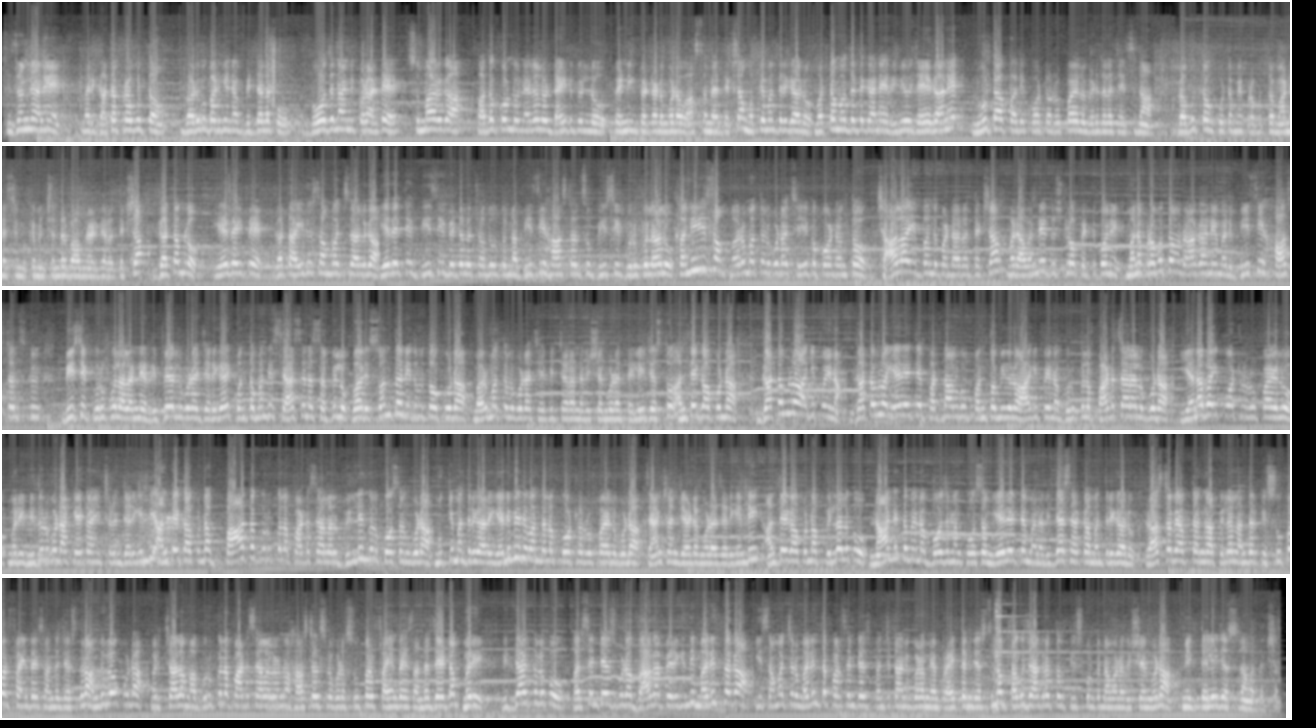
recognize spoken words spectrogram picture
నిజంగానే మరి గత ప్రభుత్వం బడుగు బడిగిన బిడ్డలకు భోజనాన్ని కూడా అంటే సుమారుగా పదకొండు నెలలు డైట్ బిల్లు పెండింగ్ పెట్టడం కూడా వాస్తవమే అధ్యక్ష. ముఖ్యమంత్రి గారు మొట్టమొదటిగానే రివ్యూ చేయగానే నూట పది కోట్ల రూపాయలు విడుదల చేసిన ప్రభుత్వం కూటమి ప్రభుత్వం అనేసి ముఖ్యమంత్రి చంద్రబాబు నాయుడు గారు అధ్యక్ష. గతంలో ఏదైతే గత ఐదు సంవత్సరాలుగా ఏదైతే బీసీ బిడ్డలు చదువుతున్న బీసీ హాస్టల్స్ బీసీ గురుకులాలు కనీసం మరమ్మతులు కూడా చేయకపోవడంతో చాలా ఇబ్బంది పడ్డారు అధ్యక్ష. మరి అవన్నీ దృష్టిలో పెట్టుకొని మన ప్రభుత్వం రాగానే మరి బీసీ హాస్టల్స్కు బీసీ గురుకులాలన్నీ రిపేర్లు కూడా జరిగాయి. కొంతమంది శాసన సభ్యులు వారి సొంత నిధులతో కూడా మరమ్మతులు కూడా చేపించారన్న విషయం కూడా తెలియజేస్తూ అంతేకాకుండా గతంలో ఆగిపోయిన గతంలో ఏదైతే పద్నాలుగు పంతొమ్మిదిలో ఆగిపోయిన గురుకుల పాఠశాలలు కూడా ఎనభై కోట్ల రూపాయలు మరి నిధులు కూడా కేటాయించడం జరిగింది. అంతేకాకుండా పాత గురుకుల పాఠశాలల బిల్డింగుల కోసం కూడా ముఖ్యమంత్రి గారు ఎనిమిది వందల కోట్ల రూపాయలు కూడా శాంక్షన్ చేయడం కూడా జరిగింది. అంతేకాకుండా పిల్లలకు నాణ్యతమైన భోజనం కోసం ఏదైతే మన విద్యాశాఖ మంత్రి గారు రాష్ట్ర వ్యాప్తంగా పిల్లలందరికీ సూపర్ ఫైన్ రైస్ అందజేస్తున్నారు అందులో కూడా మరి చాలా మా గురుకుల పాఠశాలలోను హాస్టల్స్లో కూడా సూపర్ ఫైన్ రైస్ అందజేయటం. మరి విద్యార్థులకు పర్సెంటేజ్ కూడా బాగా పెరిగింది. మరింతగా ఈ సంవత్సరం మరింత పర్సెంటేజ్ పెంచడానికి కూడా మేము ప్రయత్నం చేస్తున్నాం. తగు జాగ్రత్తలు తీసుకుంటున్నాం అన్న విషయం కూడా మీకు తెలియజేస్తున్నాం అధ్యక్ష.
